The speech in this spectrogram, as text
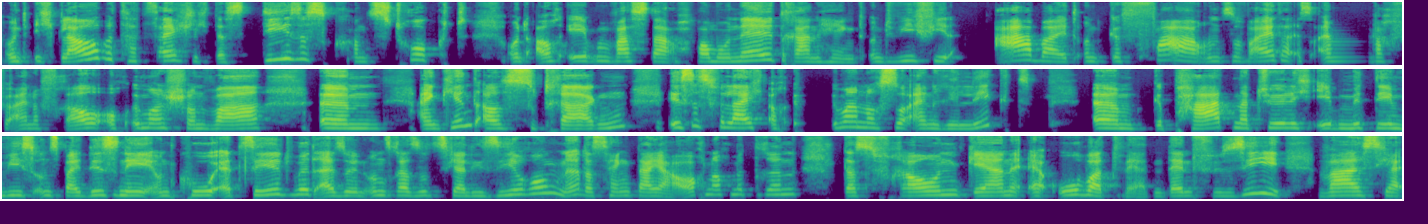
Und ich glaube tatsächlich, dass dieses Konstrukt und auch eben was da hormonell dranhängt und wie viel Arbeit und Gefahr und so weiter ist einfach für eine Frau auch immer schon wahr, ähm, ein Kind auszutragen, ist es vielleicht auch immer noch so ein Relikt, ähm, gepaart natürlich eben mit dem, wie es uns bei Disney und Co. erzählt wird, also in unserer Sozialisierung. Ne, das hängt da ja auch noch mit drin, dass Frauen gerne erobert werden. Denn für sie war es ja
